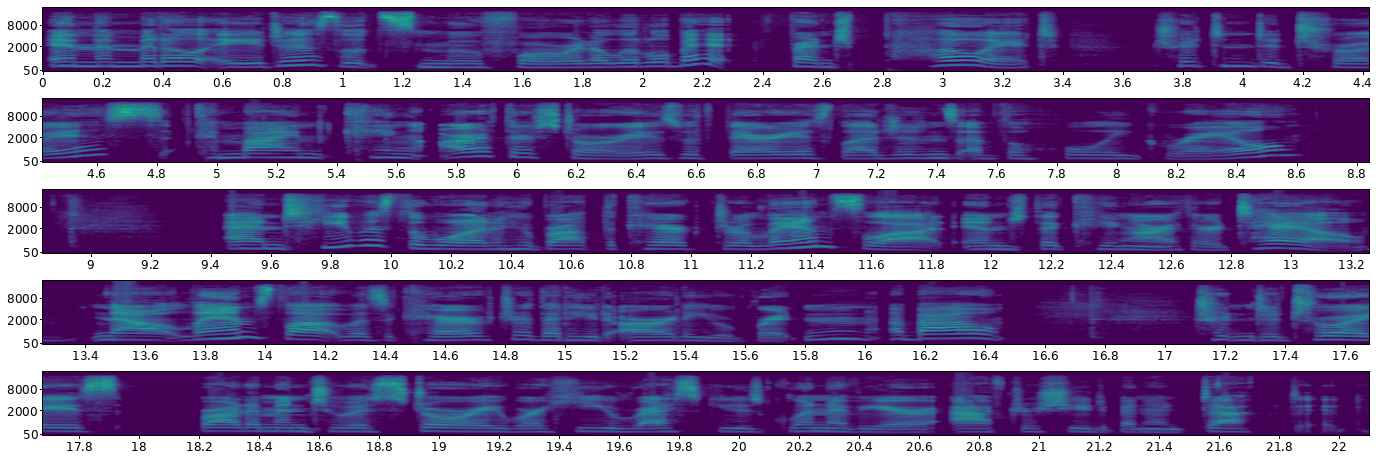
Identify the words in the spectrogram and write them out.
In the Middle Ages, let's move forward a little bit. French poet Chrétien de Troyes combined King Arthur stories with various legends of the Holy Grail. And he was the one who brought the character Lancelot into the King Arthur tale. Now, Lancelot was a character that he'd already written about. Chrétien de Troyes brought him into a story where he rescues Guinevere after she'd been abducted.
